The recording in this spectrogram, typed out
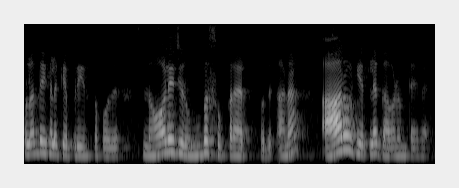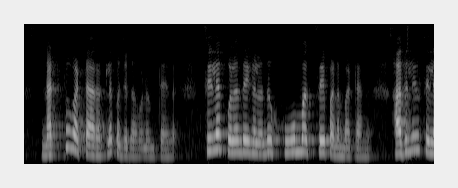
குழந்தைகளுக்கு எப்படி இருக்க போகுது? நாலேஜ் ரொம்ப சூப்பராக இருக்க போகுது. ஆனால் ஆரோக்கியத்தில் கவனம் தேவை. நட்பு வட்டாரத்தில் கொஞ்சம் கவனம் தேவை. சில குழந்தைகள் வந்து ஹோம்ஒர்க்ஸே பண்ண மாட்டாங்க. அதுலேயும் சில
